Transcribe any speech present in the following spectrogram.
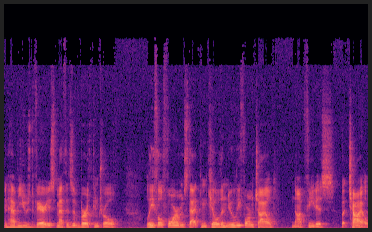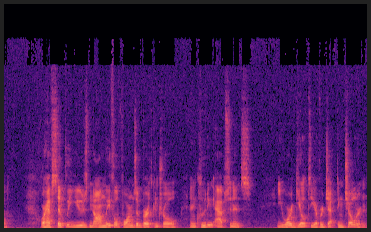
and have used various methods of birth control, lethal forms that can kill the newly formed child, not fetus, but child, or have simply used non lethal forms of birth control, including abstinence, you are guilty of rejecting children.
